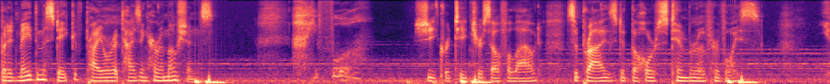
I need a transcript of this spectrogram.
but had made the mistake of prioritizing her emotions. You fool. She critiqued herself aloud, surprised at the hoarse timbre of her voice. You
